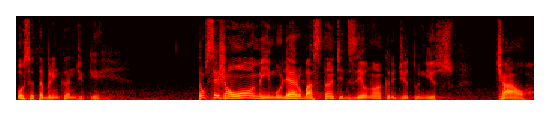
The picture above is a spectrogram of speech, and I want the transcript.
ou você está brincando de quê? Então seja homem e mulher o bastante dizer: Eu não acredito nisso. Tchau.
